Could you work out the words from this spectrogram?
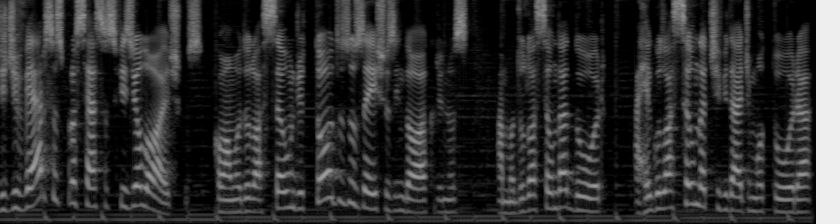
de diversos processos fisiológicos, como a modulação de todos os eixos endócrinos, a modulação da dor, a regulação da atividade motora,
